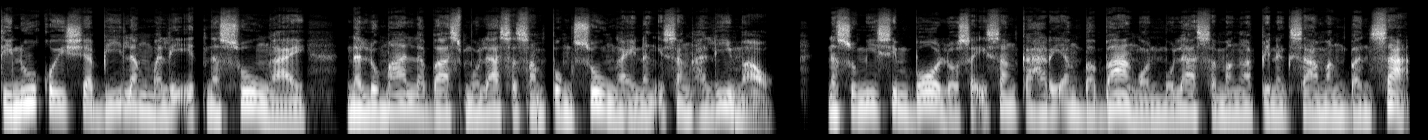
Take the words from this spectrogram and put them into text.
Tinukoy siya bilang maliit na sungay na lumalabas mula sa sampung sungay ng isang halimaw na sumisimbolo sa isang kahariang babangon mula sa mga pinagsamang bansa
